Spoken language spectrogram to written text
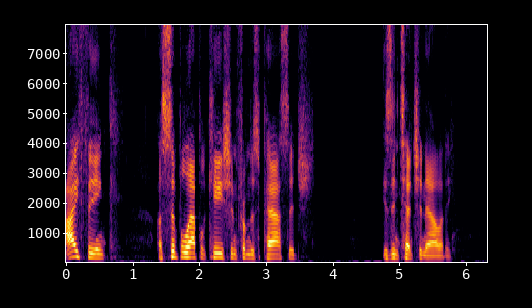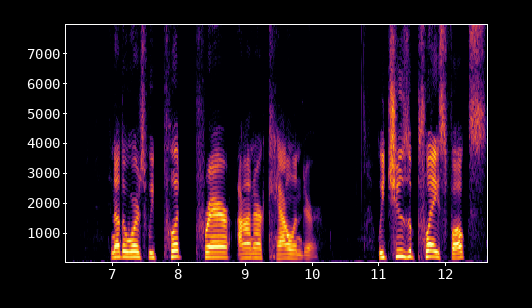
I think a simple application from this passage is intentionality. In other words, we put prayer on our calendar. We choose a place, folks.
